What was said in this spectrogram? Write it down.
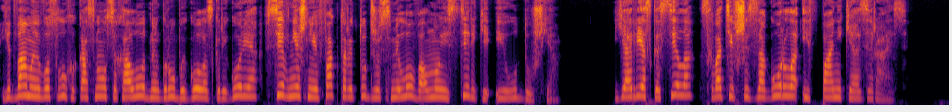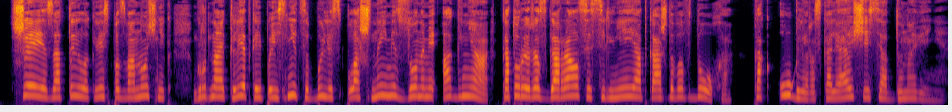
Едва моего слуха коснулся холодный, грубый голос Григория, все внешние факторы тут же смело волной истерики и удушья. Я резко села, схватившись за горло и в панике озираясь. Шея, затылок, весь позвоночник, грудная клетка и поясница были сплошными зонами огня, который разгорался сильнее от каждого вдоха, как угли, раскаляющиеся от дуновения.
